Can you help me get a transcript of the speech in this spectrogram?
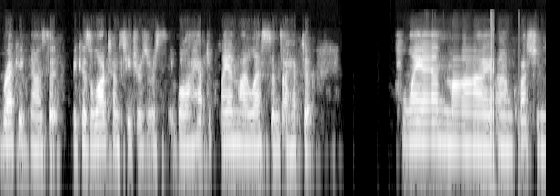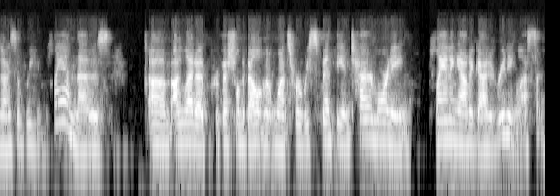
recognize that because a lot of times teachers are well, I have to plan my lessons, I have to plan my um, questions. And I said, well, you plan those. Um, I led a professional development once where we spent the entire morning planning out a guided reading lesson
